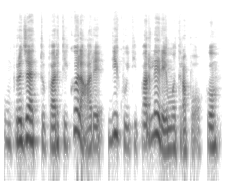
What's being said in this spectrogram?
un progetto particolare di cui ti parleremo tra poco.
